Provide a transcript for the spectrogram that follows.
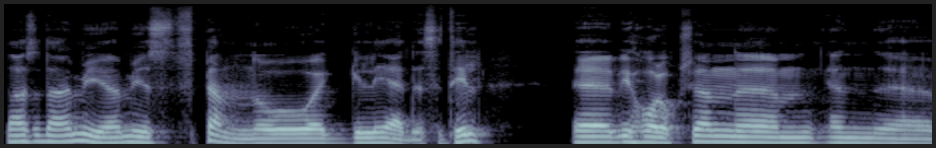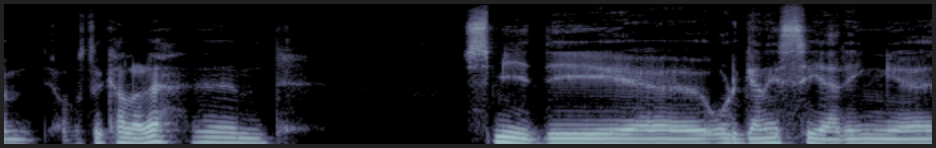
det er, så det er mye, mye spennende å glede seg til. Eh, vi har også en, en ja, hva skal jeg kalle det? Eh, smidig eh, organisering, eh,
